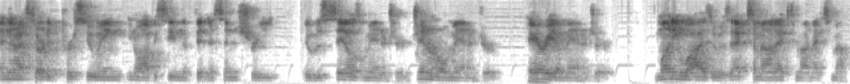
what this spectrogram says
And then I started pursuing, you know, obviously in the fitness industry, it was sales manager, general manager, area manager. Money wise, it was X amount, X amount, X amount.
